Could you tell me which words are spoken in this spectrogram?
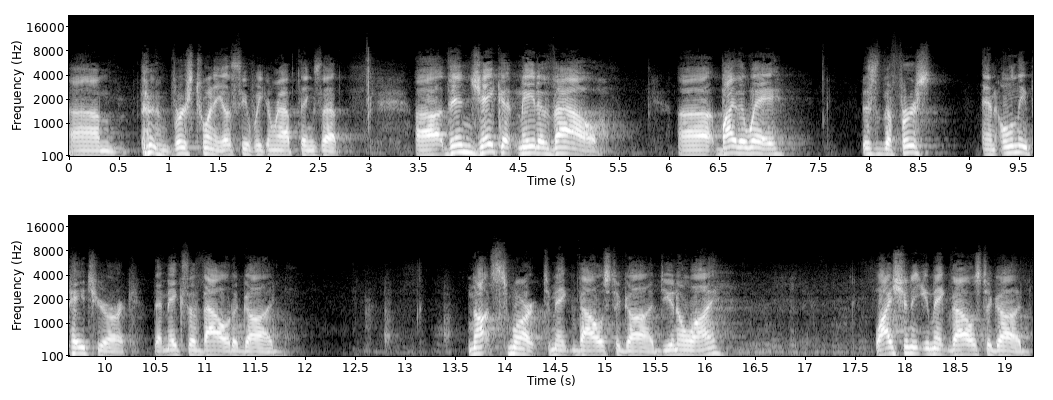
Um, verse 20, let's see if we can wrap things up. Uh, then Jacob made a vow. Uh, by the way, this is the first and only patriarch that makes a vow to God. Not smart to make vows to God. Do you know why? Why shouldn't you make vows to God?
